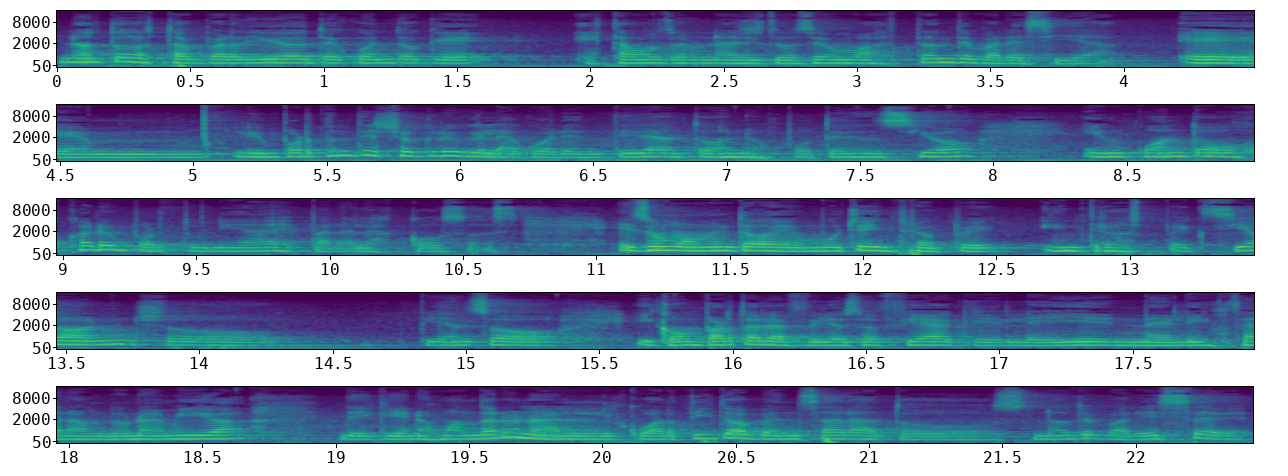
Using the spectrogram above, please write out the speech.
no todo está perdido, te cuento que estamos en una situación bastante parecida. Em, lo importante yo creo que la cuarentena a todos nos potenció en cuanto a buscar oportunidades para las cosas. Es un momento de mucha introspección. Yo pienso y comparto la filosofía que leí en el Instagram de una amiga de que nos mandaron al cuartito a pensar a todos, ¿no te parece?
